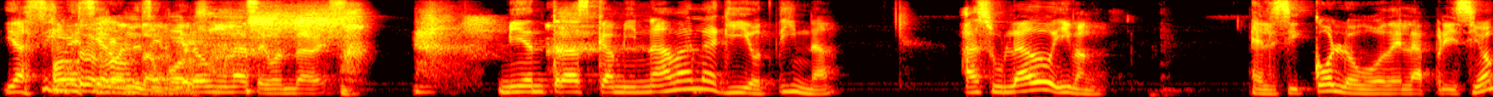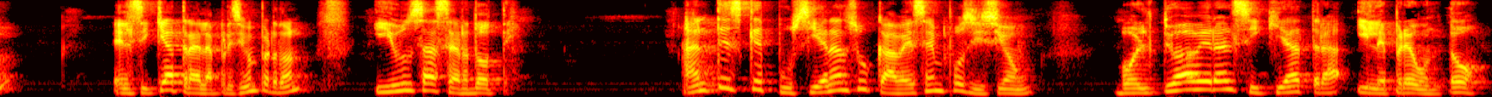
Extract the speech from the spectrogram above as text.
Y así lo hicieron. le sirvieron una segunda vez. Mientras caminaba la guillotina, a su lado iban el psicólogo de la prisión, el psiquiatra de la prisión, perdón, y un sacerdote. Antes que pusieran su cabeza en posición, volteó a ver al psiquiatra y le preguntó,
